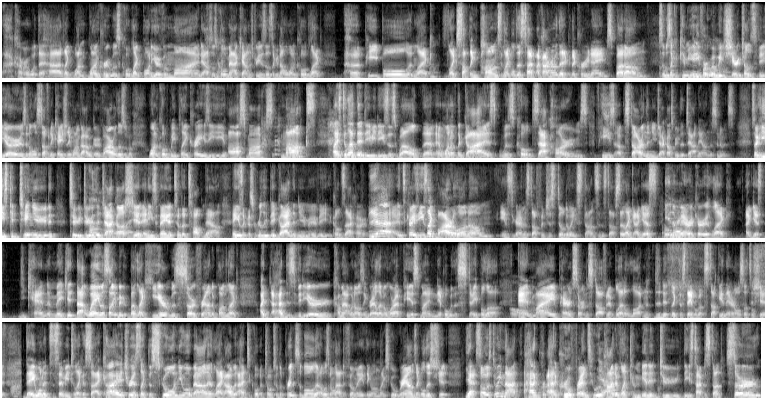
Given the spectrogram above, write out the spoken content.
I can't remember what they had. Like one one crew was called like Body Over Mind. Ours was called Mad Cow There was like another one called like Hurt People and like like something punks and like all this type. I can't remember the the crew names, but um. So it was like a community for it where we'd share each other's videos and all this stuff, and occasionally one guy would go viral. There's one called We Play Crazy, Ass Marks, Marks. I still have their DVDs as well. Then, and one of the guys was called Zach Holmes. He's a star in the new Jackass movie that's out now in the cinemas. So he's continued to do Oh the Jackass God. shit, and he's made it to the top now. And he's like this really big guy in the new movie called Zach Holmes. Yeah, it's crazy. He's like viral on um Instagram and stuff for just still doing stunts and stuff. So like, I guess Oh, in. America, like I guess you can make it that way or something, but, but like here it was so frowned upon. Like I, I had this video come out when I was in grade 11 where I pierced my nipple with a stapler Oh. and my parents saw it and stuff and it bled a lot and it, it- like the staple got stuck in there and all sorts of oh, shit. They wanted to send me to like a psychiatrist, like the school knew about it. Like I, I had to call, talk to the principal. I wasn't allowed to film anything on like school grounds, like all this shit. Yeah, so I was doing that. I had a, I had a crew of friends who were Yeah. kind of like committed to these type of stunts. So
